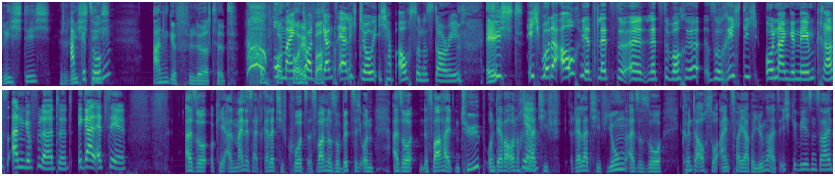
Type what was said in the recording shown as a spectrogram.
richtig, richtig Abgezogen? Angeflirtet. Oh mein Gott, ganz ehrlich, Joey, ich habe auch so eine Story. Echt? Ich wurde auch jetzt letzte, äh, letzte Woche so richtig unangenehm krass angeflirtet. Egal, erzähl. Also, okay, also meine ist halt relativ kurz. Es war nur so witzig und also das war halt ein Typ und der war auch noch Ja. relativ, relativ jung, also so, könnte auch so ein, zwei Jahre jünger als ich gewesen sein.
